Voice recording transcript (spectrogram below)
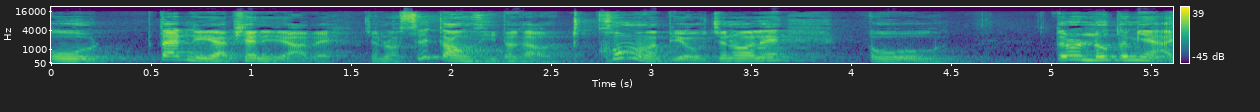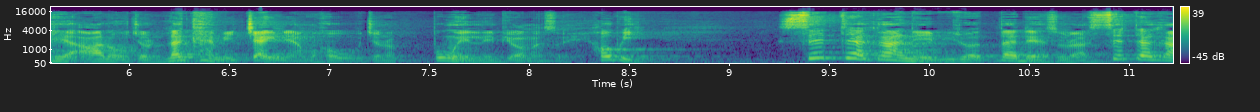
ဟိုတတ်နေတာဖြတ်နေတာပဲကျွန်တော်စစ်ကောင်စီဘက်ကခွန်မှမပြောဘူးကျွန်တော်လည်းဟိုသူတို့လုံးသမျှအရာအားလုံးကျွန်တော်လက်ခံပြီးကြိုက်နေတာမဟုတ်ဘူးကျွန်တော်ပုံဝင်လင်းပြောမယ်ဆိုရင်ဟုတ်ပြီစစ်တပ်ကနေပြီးတော့တတ်တယ်ဆိုတာစစ်တပ်က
